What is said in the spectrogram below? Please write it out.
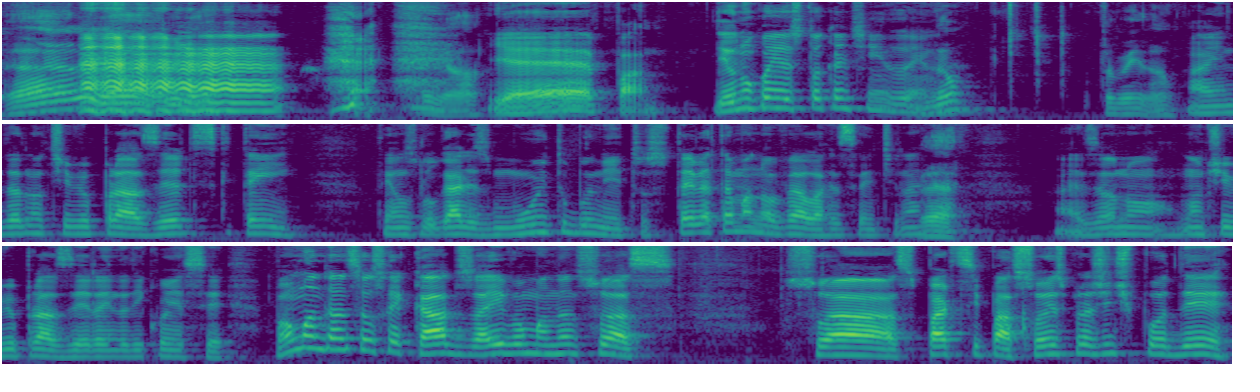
É, legal, legal. E é, pá, eu não conheço Tocantins ainda. Não? Também não. Ainda não tive o prazer, diz que tem, tem uns lugares muito bonitos. Teve até uma novela recente, né? É. Mas eu não, não tive o prazer ainda de conhecer. Vão mandando seus recados aí, vão mandando suas, suas participações para a gente poder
